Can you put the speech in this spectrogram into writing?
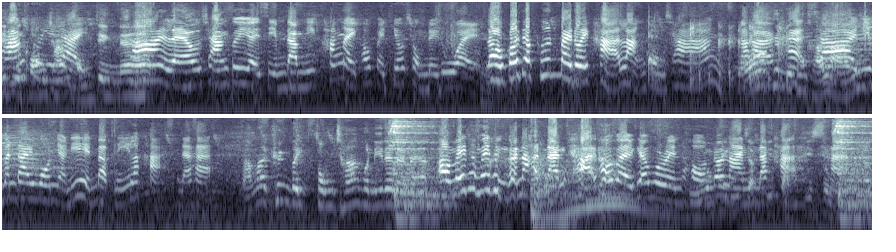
นี่คือท้องช้างใหญ่ของจริงนะฮะ ใช่แล้วช้างตัวใหญ่สีดำนี้ข้างในเข้าไปเที่ยวชมได้ด้วย เราก็จะขึ้นไปโดยขาหลังของช้างนะคะโอ้ขึ้นไปตรงขาหลัง ใช่มีบันไดวนอย่างที่เห็นแบบนี้ละค่ะนะคะสามารถขึ้นไปทรงช้างวันนี้ได้เลยนะฮะเอาไม่ถึงไม่ถึงขนาดนั้นค่ะเข้าไปแค่บริเวณท้องเท่านั้นนะคะที่สุดนะครับ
